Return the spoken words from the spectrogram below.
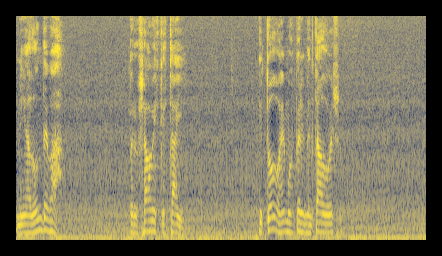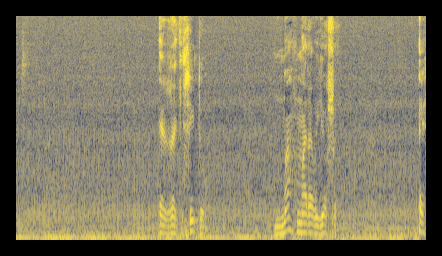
ni a dónde va, pero sabes que está ahí. Y todos hemos experimentado eso. El requisito más maravilloso es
